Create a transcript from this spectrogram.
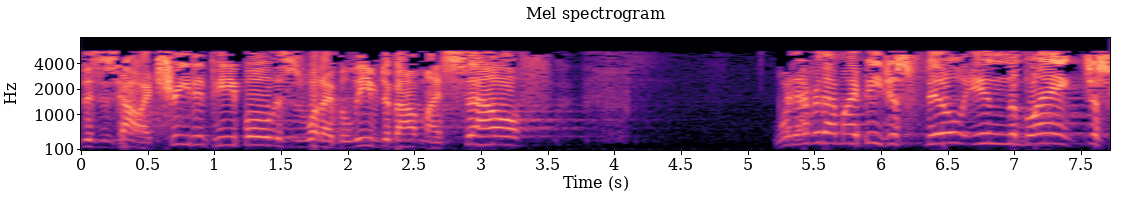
This is how I treated people. This is what I believed about myself. Whatever that might be, just fill in the blank. Just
